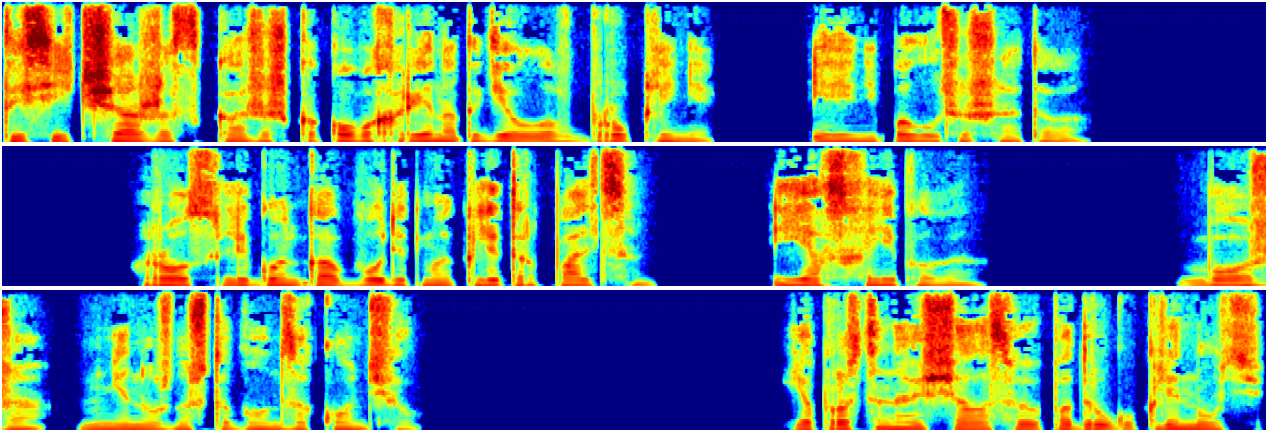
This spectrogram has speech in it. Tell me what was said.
Ты сейчас же скажешь, какого хрена ты делала в Бруклине, или не получишь этого. Рос легонько обводит мой клитор пальцем, и я всхлипываю. Боже, мне нужно, чтобы он закончил. Я просто навещала свою подругу, клянусь.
